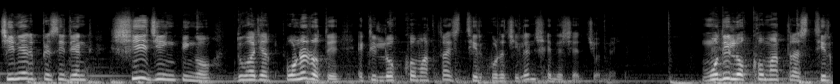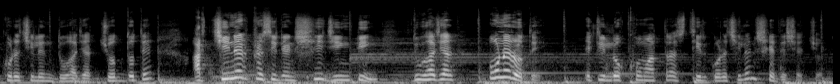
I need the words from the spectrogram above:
চীনের প্রেসিডেন্ট শি জিনপিংও দু হাজার পনেরোতে একটি লক্ষ্যমাত্রা স্থির করেছিলেন সে দেশের জন্য। মোদি লক্ষ্যমাত্রা স্থির করেছিলেন দু হাজার চোদ্দোতে, আর চীনের প্রেসিডেন্ট শি জিনপিং দু হাজার পনেরোতে একটি লক্ষ্যমাত্রা স্থির করেছিলেন সে দেশের জন্য।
